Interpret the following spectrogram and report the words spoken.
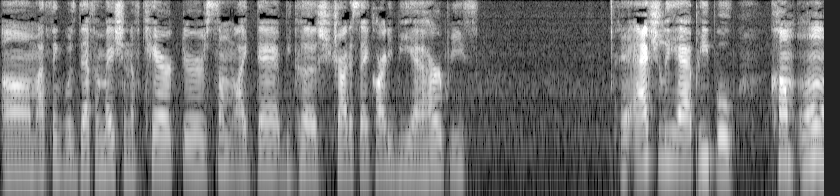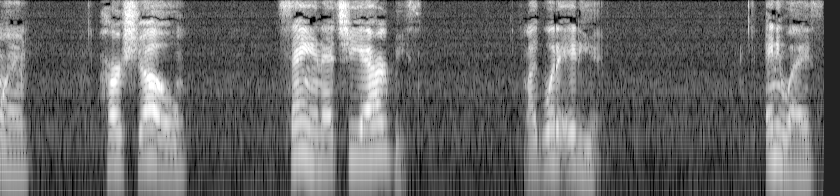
Um, I think was defamation of character, something like that, because she tried to say Cardi B had herpes. And actually had people come on her show saying that she had herpes. Like what an idiot. Anyways,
